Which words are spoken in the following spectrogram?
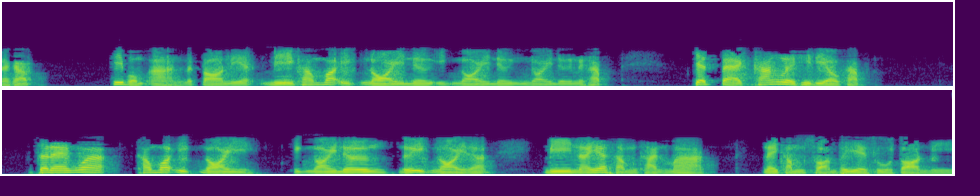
นะครับ ที่ผมอ่านในตอนนี้มีคำว่าอีกหน่อยหนึ่งอีกหน่อยหนึ่งอีกหน่อยหนึ่งนะครับเจ็ดแปดครั้งเลยทีเดียวครับ แสดงว่าคำว่าอีกหน่อย อีกหน่อยหนึ่งหรืออีกหน่อยนะมีนัยสำคัญมากในคำสอนพระเยซูตอนนี้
